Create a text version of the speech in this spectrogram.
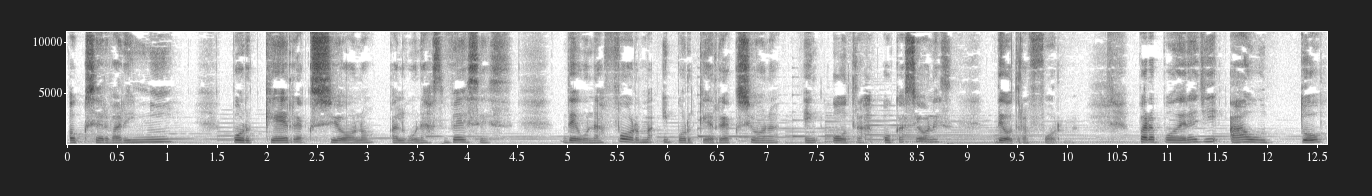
observar en mí por qué reacciono algunas veces de una forma y por qué reacciona en otras ocasiones de otra forma. Para poder allí auto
